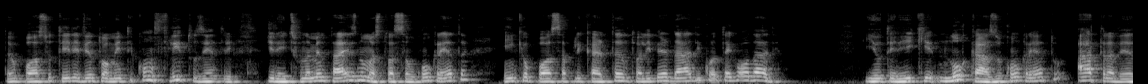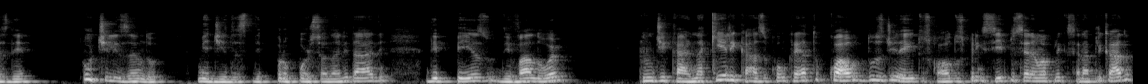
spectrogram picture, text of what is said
Então eu posso ter eventualmente conflitos entre direitos fundamentais numa situação concreta em que eu possa aplicar tanto a liberdade quanto a igualdade. E eu terei que, no caso concreto, através de utilizando medidas de proporcionalidade, de peso, de valor, indicar naquele caso concreto qual dos direitos, qual dos princípios serão, será aplicado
